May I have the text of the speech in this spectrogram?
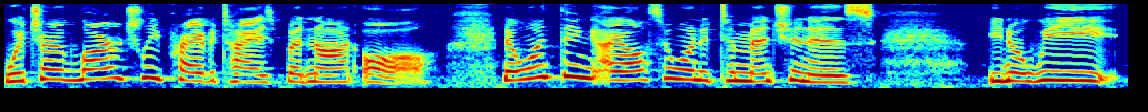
which are largely privatized, but not all. Now, one thing I also wanted to mention is, you know, we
